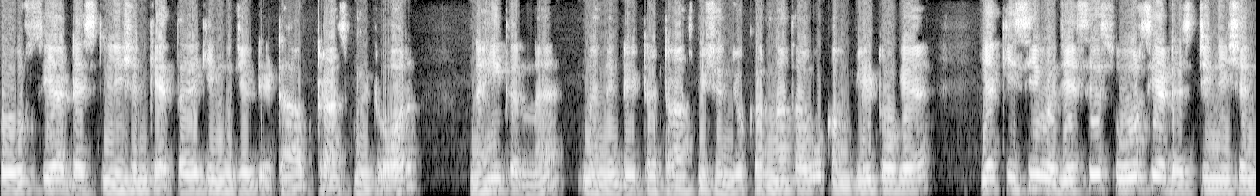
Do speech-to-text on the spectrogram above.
सोर्स या डेस्टिनेशन कहता है कि मुझे डेटा अब ट्रांसमिट और नहीं करना है। मैंने डेटा ट्रांसमिशन जो करना था वो कंप्लीट हो गया है। या किसी वजह से सोर्स या डेस्टिनेशन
